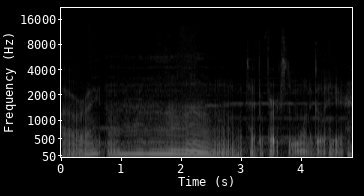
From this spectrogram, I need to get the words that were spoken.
All right. Uh, what type of perks do we want to go here?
